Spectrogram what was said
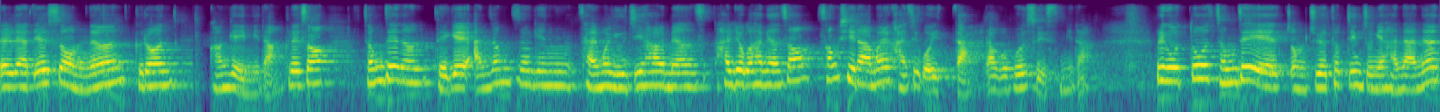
뗄래야 뗄 수 없는 그런 관계입니다 그래서 정제는 되게 안정적인 삶을 유지하면 하려고 하면서 성실함을 가지고 있다라고 볼 수 있습니다. 그리고 또 정제의 좀 주요 특징 중에 하나는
